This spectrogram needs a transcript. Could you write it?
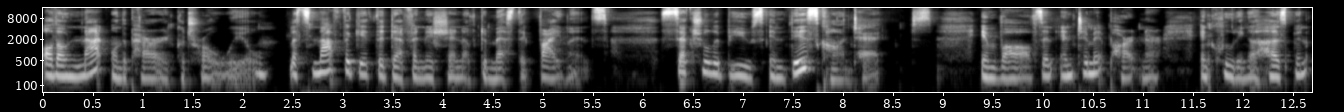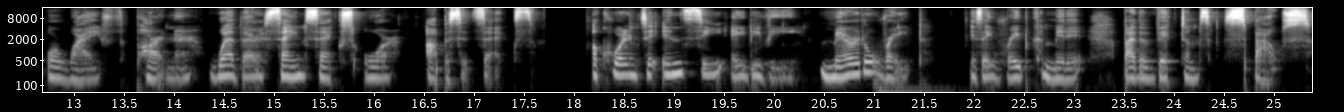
Although not on the power and control wheel, let's not forget the definition of domestic violence. Sexual abuse in this context involves an intimate partner, including a husband or wife partner, whether same sex or opposite sex. According to NCADV, marital rape is a rape committed by the victim's spouse,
